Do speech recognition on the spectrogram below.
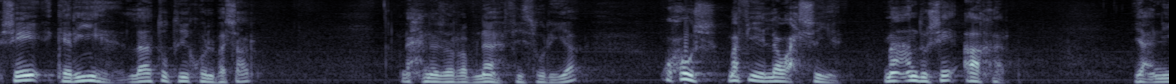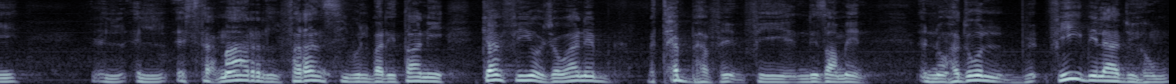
شيء كريه لا تطيقه البشر. نحن جربناه في سوريا. وحوش ما في إلا وحشية ما عنده شيء آخر. يعني الاستعمار الفرنسي والبريطاني كان فيه جوانب بتحبها في في النظامين. إنه هدول في بلادهم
